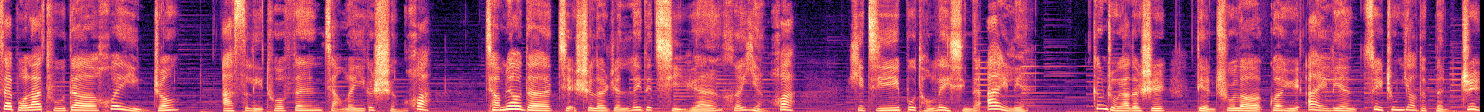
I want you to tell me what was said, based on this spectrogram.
在柏拉图的《会影》中，阿斯里托芬讲了一个神话，巧妙地解释了人类的起源和演化，以及不同类型的爱恋。更重要的是，点出了关于爱恋最重要的本质：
